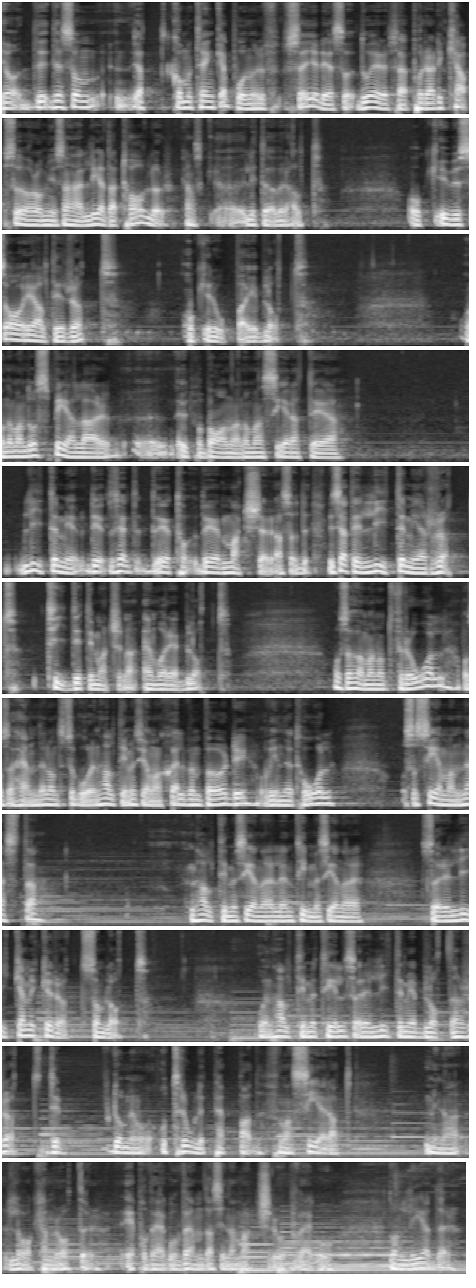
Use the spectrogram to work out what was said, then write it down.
Ja, det, det, som jag kommer tänka på när du säger det, så, då är det så här, på Radicap så har de ju så här ledartavlor ganska, eh, lite överallt. Och USA är alltid rött och Europa är blått. Och när man då spelar uh, ut på banan och man ser att det är lite mer, det, det, det är matcher, alltså det, vi säger att det är lite mer rött tidigt i matcherna än vad det är blått. Och så hör man något vrål och så händer något, så går det en halvtimme så gör man själv en birdie och vinner ett hål. Och så ser man nästa, en halvtimme senare eller en timme senare, så är det lika mycket rött som blått. Och en halvtimme till så är det lite mer blått än rött. Det, då blir man otroligt peppad för man ser att mina lagkamrater är på väg att vända sina matcher och på väg att de leder.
